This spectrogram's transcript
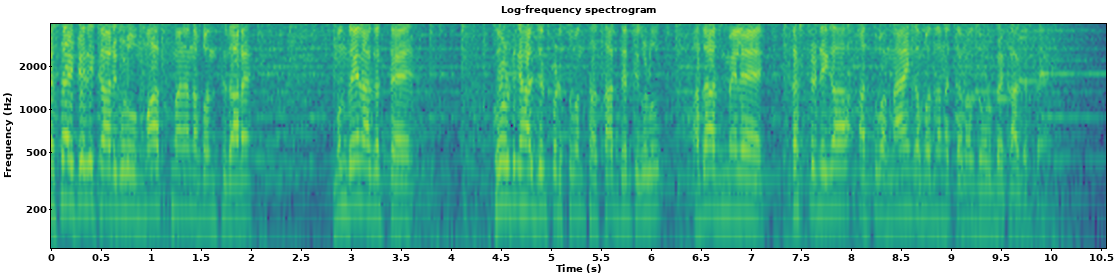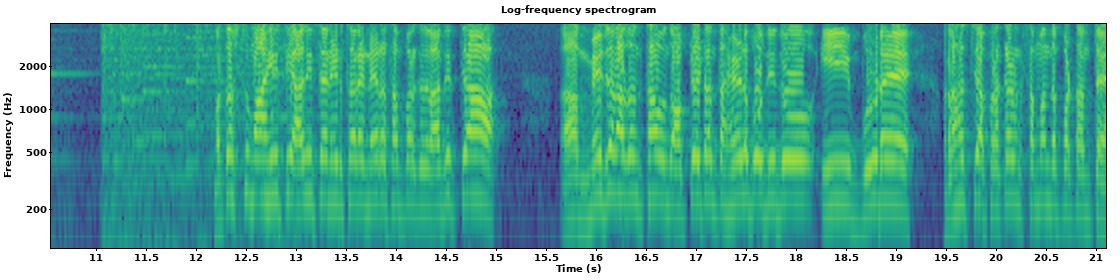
ಎಸ್ ಐ ಟಿ ಅಧಿಕಾರಿಗಳು ಮಾಸ್ಕ್ ಮ್ಯಾನ್ ಅನ್ನ ಬಂಧಿಸಿದ್ದಾರೆ. ಮುಂದೇನಾಗುತ್ತೆ? ಕೋರ್ಟ್ಗೆ ಹಾಜರುಪಡಿಸುವಂತಹ ಸಾಧ್ಯತೆಗಳು, ಅದಾದ ಮೇಲೆ ಕಸ್ಟಡಿಗ ಅಥವಾ ನ್ಯಾಯಾಂಗ ಬಂಧನಕ್ಕೆ ಅನ್ನೋದು ನೋಡಬೇಕಾಗತ್ತೆ. ಮತ್ತಷ್ಟು ಮಾಹಿತಿ ಆದಿತ್ಯ ನೀಡ್ತಾರೆ. ನೇರ ಸಂಪರ್ಕದಲ್ಲಿ ಆದಿತ್ಯ ಮೇಜರ್ ಆದಂತಹ ಒಂದು ಅಪ್ಡೇಟ್ ಅಂತ ಹೇಳ್ಬೋದು ಇದು ಈ ಬುರುಡೆ ರಹಸ್ಯ ಪ್ರಕರಣಕ್ಕೆ ಸಂಬಂಧಪಟ್ಟಂತೆ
